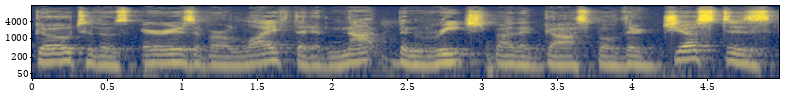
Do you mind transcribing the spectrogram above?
go to those areas of our life that have not been reached by the gospel. They're just as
